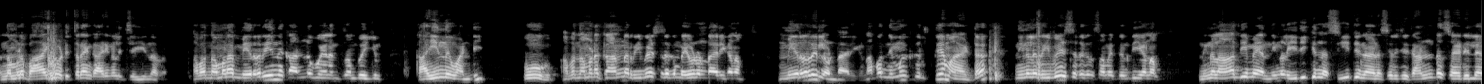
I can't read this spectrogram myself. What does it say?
നമ്മൾ ബാക്കിലോട്ട് ഇത്രയും കാര്യങ്ങൾ ചെയ്യുന്നത്. അപ്പൊ നമ്മളെ മിററിൽ നിന്ന് കണ്ണ് പോയാൽ എന്ത് സംഭവിക്കും? കയ്യിൽ നിന്ന് വണ്ടി പോകും. അപ്പൊ നമ്മുടെ കണ്ണ് റിവേഴ്സ് എടുക്കുമ്പോൾ എവിടെ ഉണ്ടായിരിക്കണം? മിററിൽ ഉണ്ടായിരിക്കണം. അപ്പൊ നിങ്ങൾക്ക് കൃത്യമായിട്ട് നിങ്ങൾ റിവേഴ്സ് എടുക്കുന്ന സമയത്ത് എന്ത് ചെയ്യണം? നിങ്ങൾ ആദ്യമേ നിങ്ങൾ ഇരിക്കുന്ന സീറ്റിനനുസരിച്ച് രണ്ട് സൈഡിലെ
